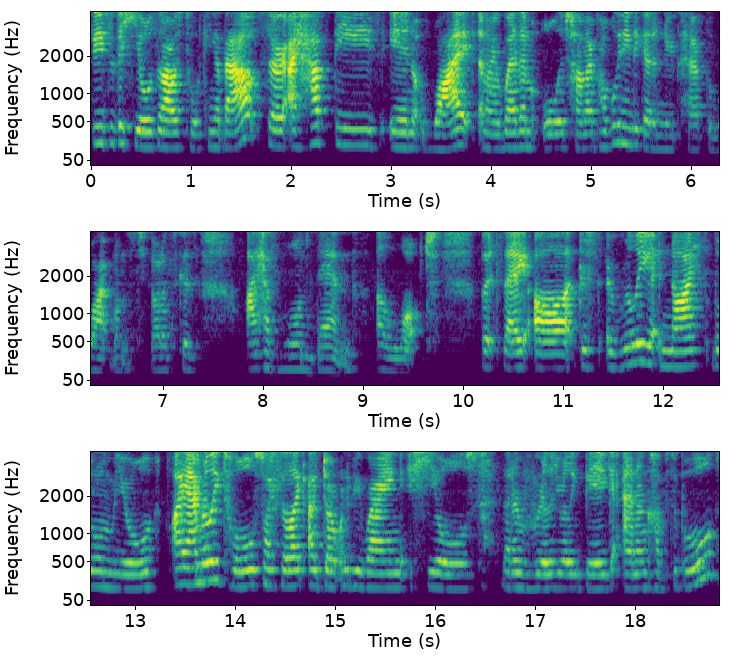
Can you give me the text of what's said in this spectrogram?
these are the heels that I was talking about. So I have these in white and I wear them all the time. I probably need to get a new pair of the white ones to be honest because I have worn them a lot but they are just a really nice little mule. I am really tall so I feel like I don't want to be wearing heels that are really really big and uncomfortable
